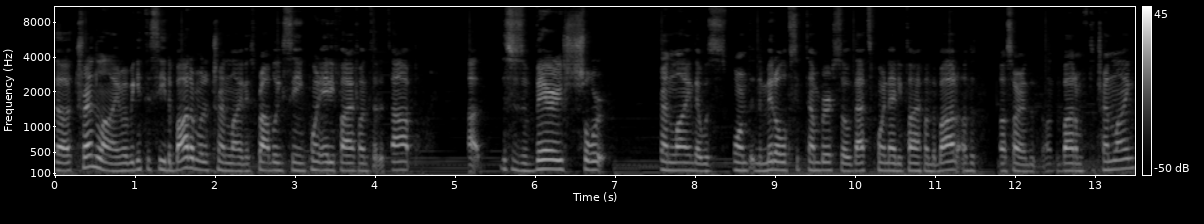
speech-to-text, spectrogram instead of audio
the trend line, where we get to see the bottom of the trend line is probably seeing 0.85 onto the top. Uh, this is a very short trend line that was formed in the middle of September, so that's 0.95 on the bottom. On the, oh, sorry, on the, on the bottom of the trend line.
